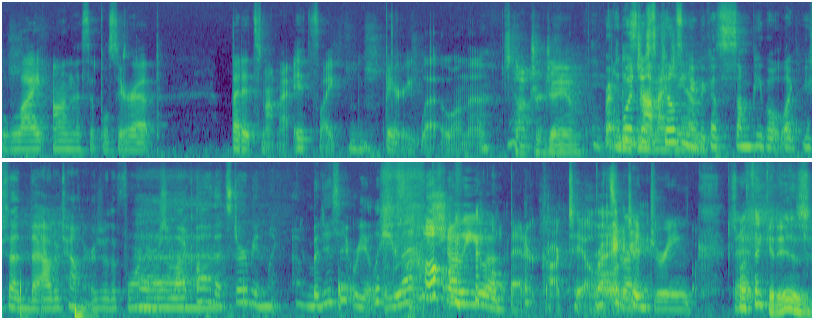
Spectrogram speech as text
light on the simple syrup, but it's not my. It's like very low on the. It's not your jam. Right. It Well, is it just not my kills me because some people, like you said, the out of towners or the foreigners are like, oh, that's Derby. I'm like, oh, but is it really? Let me show you a better cocktail Right. to Right. drink. So I think it is.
